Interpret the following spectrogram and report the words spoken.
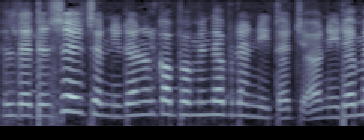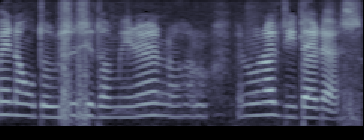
El de 13 s'aniran al campament d'aprenentatge. Anirem en autobusos i dormirem en, unes lliteres.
